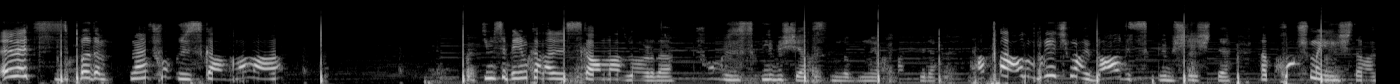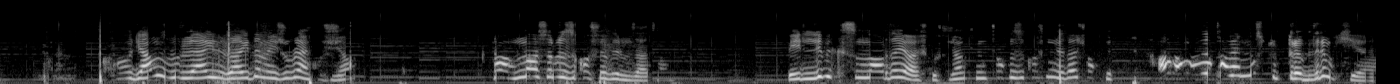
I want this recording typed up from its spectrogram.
Evet zıpladım. Ben çok risk aldım ama kimse benim kadar risk almaz bu arada. Çok riskli bir şey aslında bunu yapmak bile. Hatta oğlum buraya çıkmak daha riskli bir şey işte. Ha koşmayın işte bak. Yalnız bu ray, rayda mecburen koşacağım. Tamam bundan sonra hızlı koşabilirim zaten. Belli bir kısımlarda yavaş koşacağım. Çünkü çok hızlı koşunca da çok kötü. Ama ama ben nasıl tutturabilirim ki ya?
